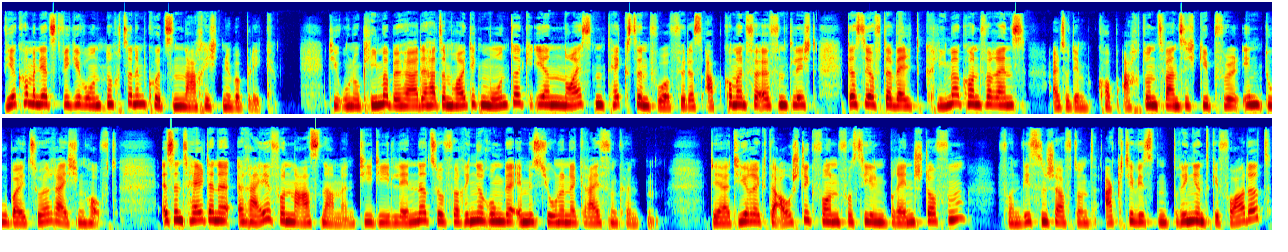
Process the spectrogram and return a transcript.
Wir kommen jetzt wie gewohnt noch zu einem kurzen Nachrichtenüberblick. Die UNO-Klimabehörde hat am heutigen Montag ihren neuesten Textentwurf für das Abkommen veröffentlicht, das sie auf der Weltklimakonferenz, also dem COP28-Gipfel in Dubai zu erreichen hofft. Es enthält eine Reihe von Maßnahmen, die die Länder zur Verringerung der Emissionen ergreifen könnten. Der direkte Ausstieg von fossilen Brennstoffen, von Wissenschaft und Aktivisten dringend gefordert,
